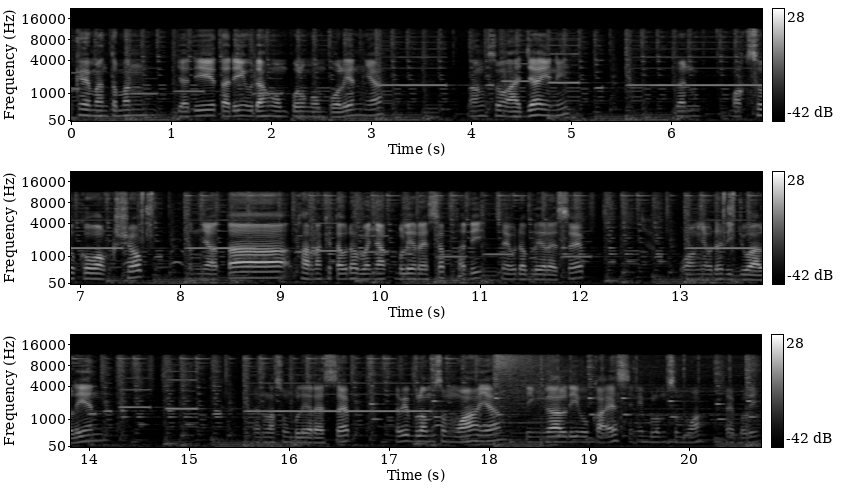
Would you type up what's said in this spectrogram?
Oke teman-teman. Jadi tadi udah ngumpul-ngumpulin ya. Langsung aja ini. Dan masuk ke workshop. Ternyata karena kita udah banyak beli resep tadi Saya udah beli resep. Uangnya udah dijualin. Dan langsung beli resep. Tapi belum semua ya. Tinggal di UKS ini belum semua Saya beli.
